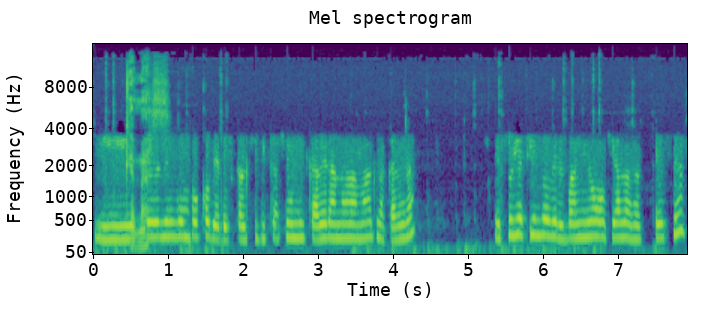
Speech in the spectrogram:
Y tengo un poco de descalcificación mi cadera nada más, la cadera. Estoy haciendo del baño, o sea, las heces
